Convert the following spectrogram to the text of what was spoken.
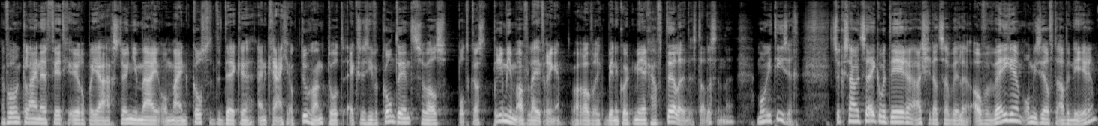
En voor een kleine 40 euro per jaar steun je mij om mijn kosten te dekken en krijg je ook toegang tot exclusieve content zoals podcast premium afleveringen, waarover ik binnenkort meer ga vertellen. Dus dat is een uh, mooie teaser. Dus ik zou het zeker waarderen als je dat zou willen overwegen om jezelf te abonneren.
